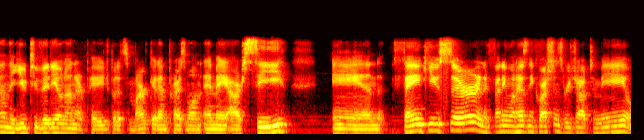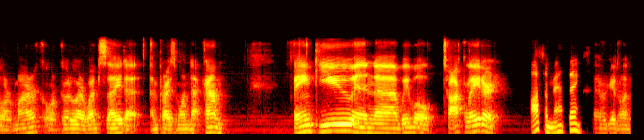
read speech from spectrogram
on the YouTube video and on our page, but it's Marc at Emprise One, M A R C. And thank you, sir. And if anyone has any questions, reach out to me or Marc or go to our website at empriseone.com. Thank you, and uh, we will talk later. Awesome, man. Thanks. Have a good one.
